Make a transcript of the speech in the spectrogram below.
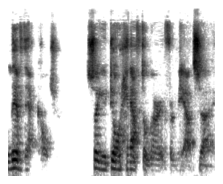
live that culture. So you don't have to learn it from the outside.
